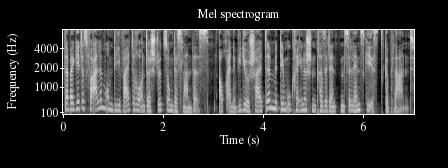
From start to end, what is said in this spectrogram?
Dabei geht es vor allem um die weitere Unterstützung des Landes. Auch eine Videoschalte mit dem ukrainischen Präsidenten Zelensky ist geplant.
